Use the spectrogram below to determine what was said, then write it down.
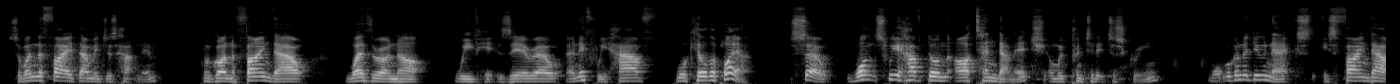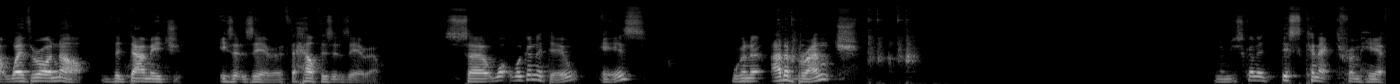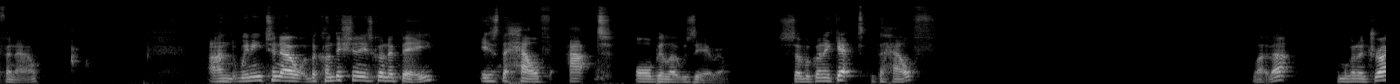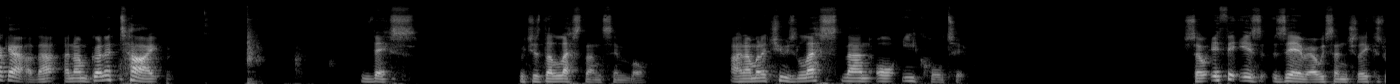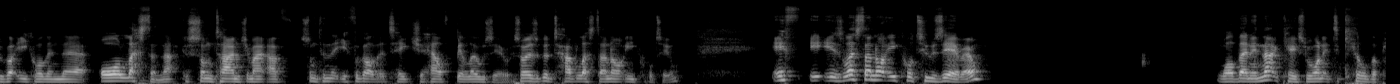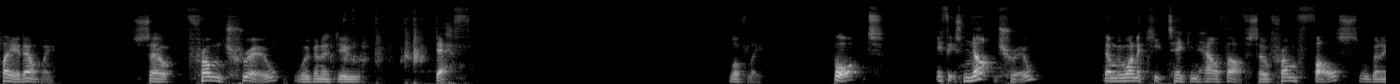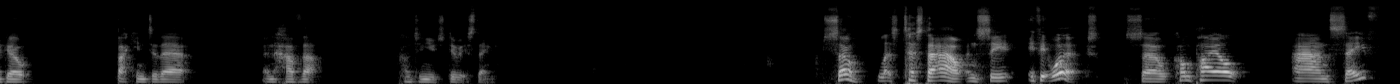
So when the fire damage is happening, we're going to find out whether or not we've hit zero. And if we have, we'll kill the player. So once we have done our 10 damage and we've printed it to screen, what we're going to do next is find out whether or not the damage is at zero, if the health is at zero. So what we're going to do is we're going to add a branch And I'm just going to disconnect from here for now. And we need to know what the condition is going to be is the health at or below zero. So we're going to get the health like that. And we're going to drag out of that and I'm going to type this, which is the less than symbol. And I'm going to choose less than or equal to. So if it is zero, essentially, because we've got equal in there, or less than that, because sometimes you might have something that you forgot that takes your health below zero. So it's always good to have less than or equal to. If it is less than or equal to zero, well then in that case we want it to kill the player, don't we? So from true, we're going to do death. Lovely. But if it's not true, then we want to keep taking health off. So from false, we're going to go back into there and have that continue to do its thing. So let's test that out and see if it works. So compile and save.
